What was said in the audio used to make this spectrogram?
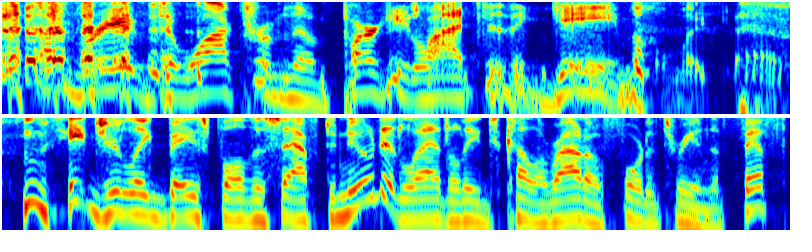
I'm brave to walk from the parking lot to the game. Oh my God. Major League Baseball this afternoon. Atlanta leads Colorado four to three in the fifth.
